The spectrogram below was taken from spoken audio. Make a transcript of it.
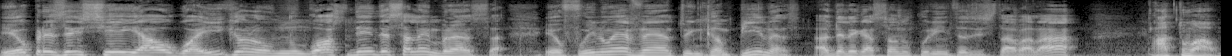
Eu presenciei algo aí que eu não, não gosto nem dessa lembrança. Eu fui num evento em Campinas, a delegação do Corinthians estava lá. Atual.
